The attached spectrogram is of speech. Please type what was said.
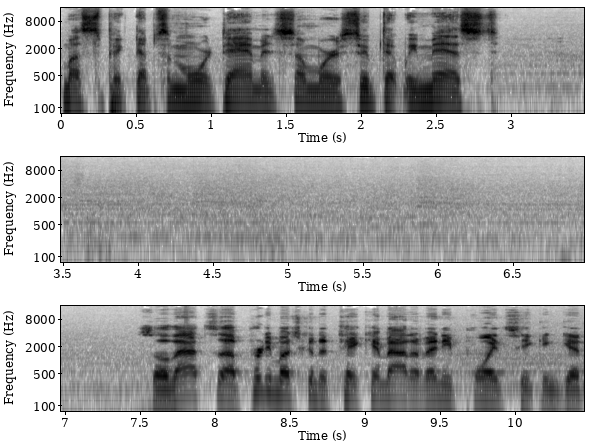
Must have picked up some more damage somewhere, Soup, that we missed. So that's uh, pretty much going to take him out of any points he can get,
